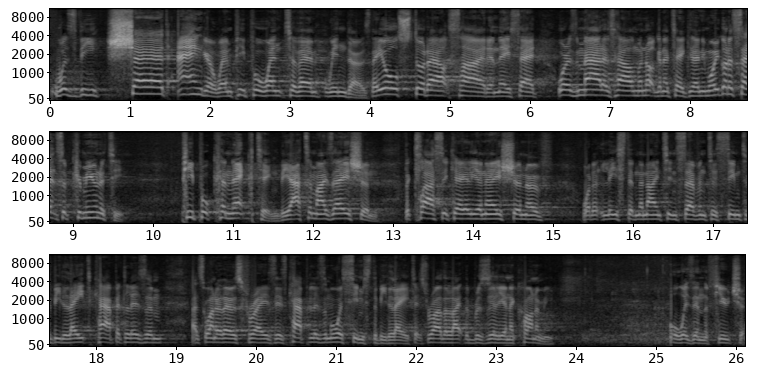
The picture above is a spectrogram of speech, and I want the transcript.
was the shared anger when people went to their windows. They all stood outside and they said, We're as mad as hell and we're not going to take it anymore. You got a sense of community. People connecting, the atomization, the classic alienation of what, at least in the 1970s, seemed to be late capitalism. That's one of those phrases. Capitalism always seems to be late. It's rather like the Brazilian economy, always in the future.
